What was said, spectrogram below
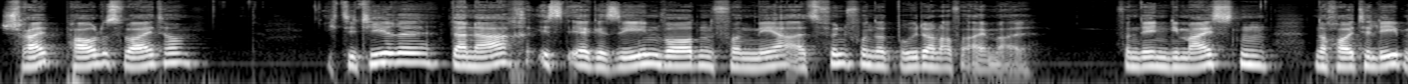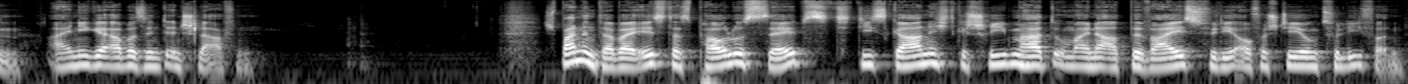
schreibt Paulus weiter, ich zitiere, danach ist er gesehen worden von mehr als 500 Brüdern auf einmal, von denen die meisten noch heute leben, einige aber sind entschlafen. Spannend dabei ist, dass Paulus selbst dies gar nicht geschrieben hat, um eine Art Beweis für die Auferstehung zu liefern.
